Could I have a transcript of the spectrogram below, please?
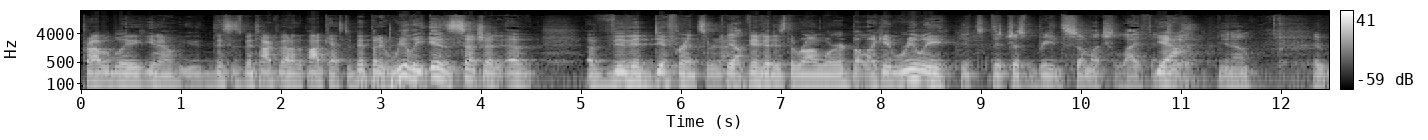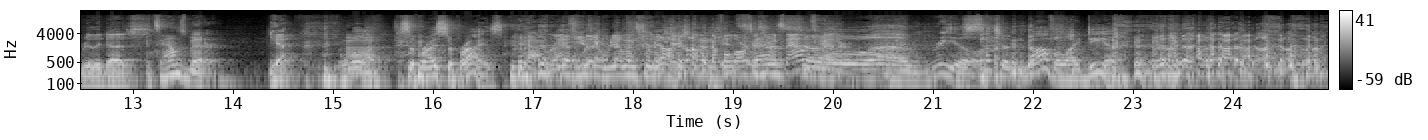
probably you know this has been talked about on the podcast a bit, but it really is such a a, a vivid difference, or not Yeah. vivid is the wrong word, but like it really It's, it just breathes so much life into Yeah. it. You know, it really does. it sounds better. Yeah. well, surprise, surprise! Yeah, right. Using real instrumentation and a full orchestra sounds so, better. Uh, real. Such a novel idea.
